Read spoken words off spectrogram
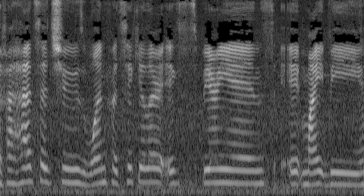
If I had to choose one particular experience, it might be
